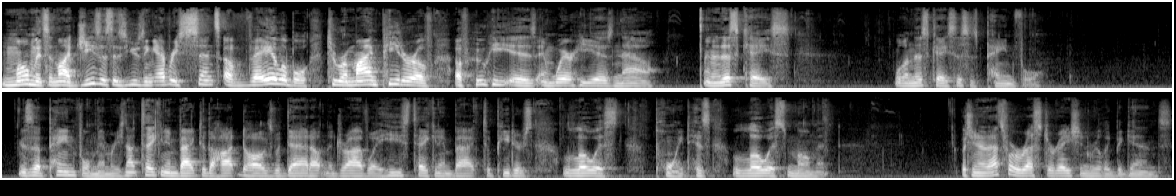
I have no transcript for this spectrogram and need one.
moments in life. Jesus is using every sense available to remind Peter of, of who he is and where he is now. And in this case, well, in this case, this is painful. This is a painful memory. He's not taking him back to the hot dogs with dad out in the driveway. He's taking him back to Peter's lowest point, his lowest moment. But you know, that's where restoration really begins.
